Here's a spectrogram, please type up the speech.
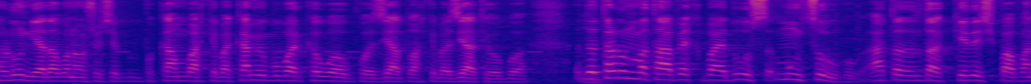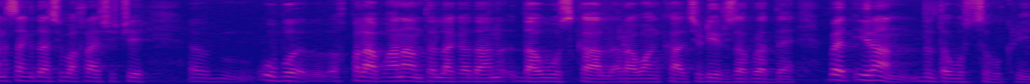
تړون یادونه وشي چې په کم وخت کې به کمې اوبه ورکوو او په زیات وخت کې به زیاتې اوبه د تړون مطابق باید اوس موږ څه وکړو حتی دلته کېدای شي په افغانستان کې داسې وخت راشي چې اوبه خپل افغانانو ته لکه دا اوس کال روان کال چې ډېر ضرورت دی باید ایران دلته اوس څه وکړي؟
